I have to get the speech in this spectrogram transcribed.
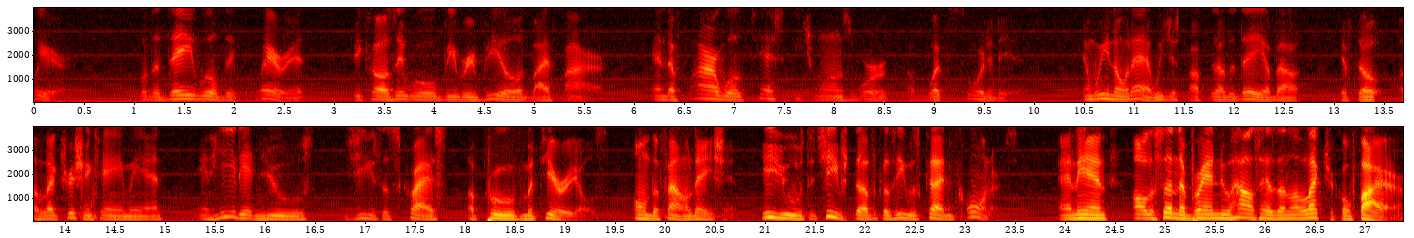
clear, for the day will declare it, because it will be revealed by fire, and the fire will test each one's work of what sort it is. And we know that. We just talked the other day about if the electrician came in and he didn't use Jesus Christ approved materials on the foundation. He used the cheap stuff because he was cutting corners. And then all of a sudden, a brand new house has an electrical fire.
